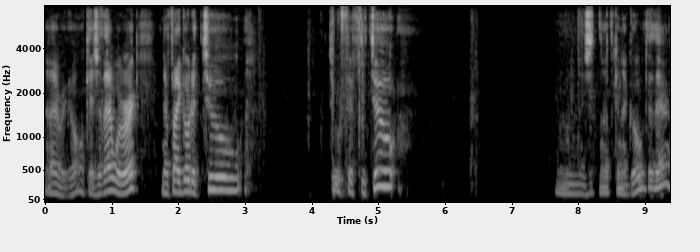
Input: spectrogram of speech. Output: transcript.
there we go. Okay so that will work. And if I go to 2 252 hmm, is it not going to go to there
